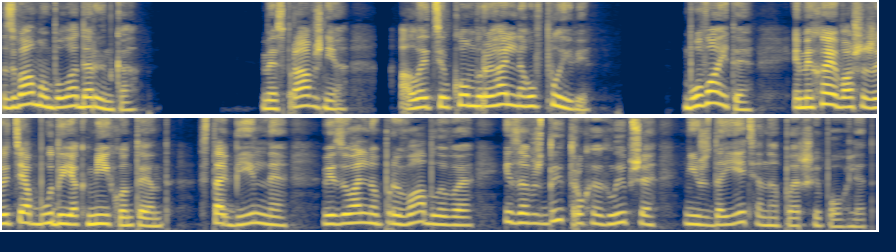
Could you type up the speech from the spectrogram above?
З вами була Даринка. Не справжня, але цілком реальна у впливі. Бувайте, і нехай ваше життя буде як мій контент стабільне, візуально привабливе і завжди трохи глибше, ніж здається на перший погляд.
